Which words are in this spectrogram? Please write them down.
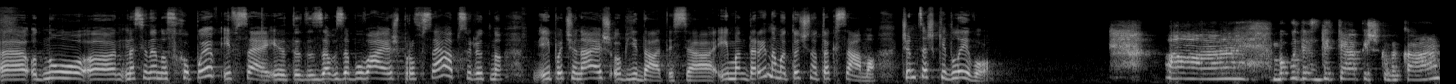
е, одну е, насінину схопив і все, і ти забуваєш про все абсолютно і починаєш об'їдатися. І мандаринами точно так само. Чим це шкідливо? Бо буде вздуття кишковика,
